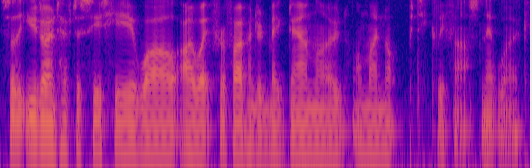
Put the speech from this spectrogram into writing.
so that you don't have to sit here while I wait for a 500 meg download on my not particularly fast network,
